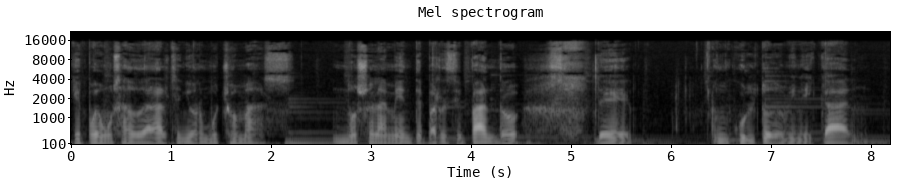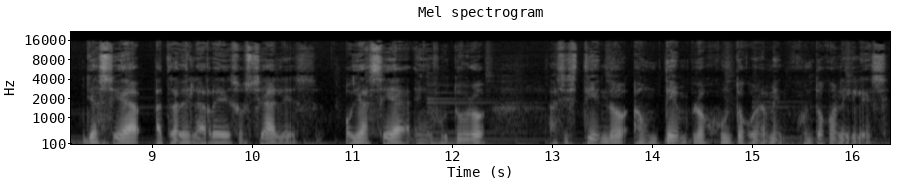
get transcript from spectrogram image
que podemos adorar al Señor mucho más, no solamente participando de un culto dominical, ya sea a través de las redes sociales o ya sea en el futuro asistiendo a un templo junto con la, junto con la iglesia.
